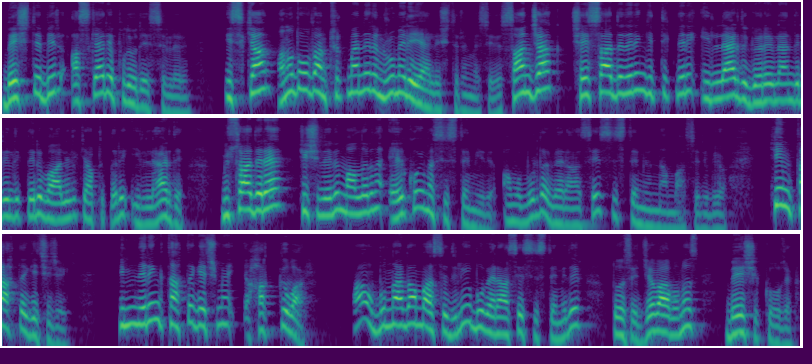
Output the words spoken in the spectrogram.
Beşte bir asker yapılıyordu esirlerin. İskan Anadolu'dan Türkmenlerin Rumeli'ye yerleştirilmesiydi. Sancak şehzadelerin gittikleri illerdi, görevlendirildikleri, valilik yaptıkları illerdi. Müsaadere kişilerin mallarına el koyma sistemiydi. Ama burada veraset sisteminden bahsediliyor. Kim tahta geçecek? Kimlerin tahta geçme hakkı var? Mı? Bunlardan bahsediliyor. Bu veraset sistemidir. Dolayısıyla cevabımız B şıkkı olacak.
